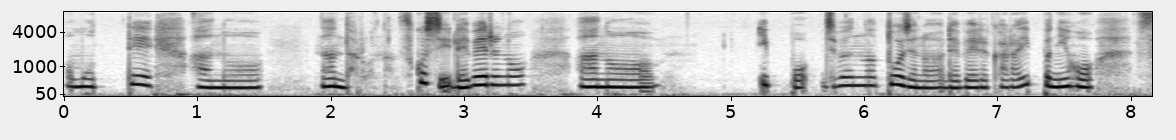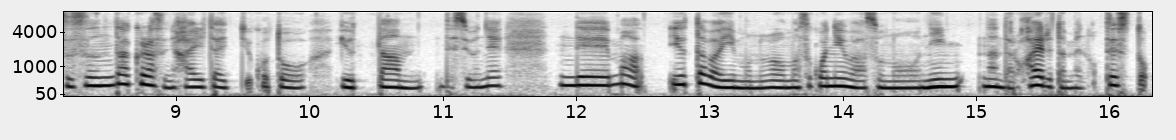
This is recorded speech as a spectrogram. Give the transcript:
思ってあのなんだろうな少しレベルのあの一歩自分の当時のレベルから一歩二歩進んだクラスに入りたいっていうことを言ったんですよね。でまあ言ったはいいものの、まあ、そこにはそのになんだろう入るためのテスト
